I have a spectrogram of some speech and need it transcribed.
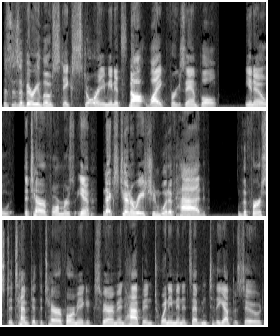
this is a very low stakes story. I mean, it's not like, for example, you know, the terraformers. You know, Next Generation would have had the first attempt at the terraforming experiment happen 20 minutes into the episode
